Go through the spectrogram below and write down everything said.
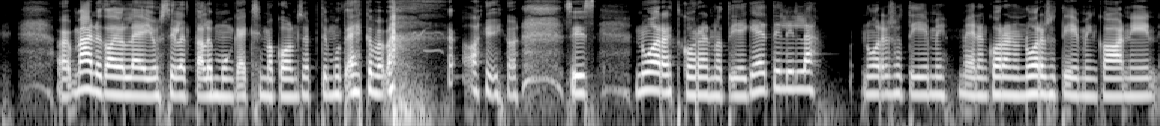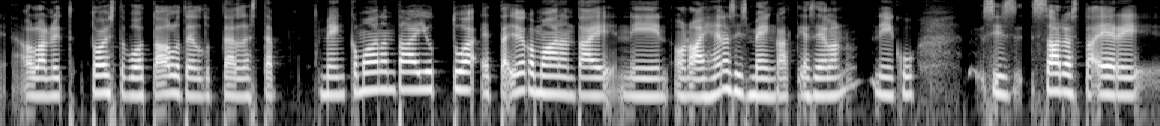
Mä en nyt aio leijua sille, että tää oli mun keksimä konsepti, mutta ehkä mä vähän aion. Siis nuoret korennot IG-tilillä, nuorisotiimi, meidän korennon nuorisotiimin kanssa, niin ollaan nyt toista vuotta aloiteltu tällaista menkkamaanantai-juttua, että joka maanantai niin on aiheena siis menkat, ja siellä on niinku, siis sadasta eri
